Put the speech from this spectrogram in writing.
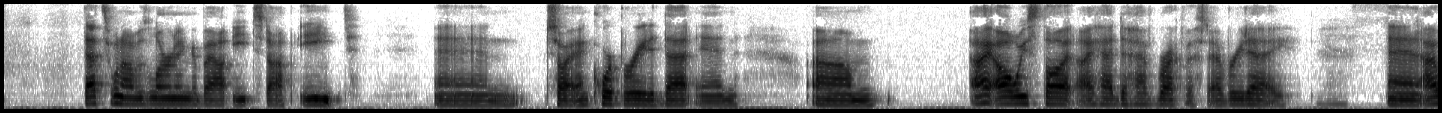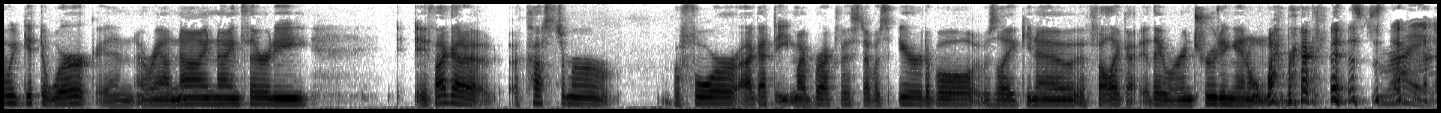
that's when I was learning about Eat Stop Eat, and so I incorporated that in. Um, I always thought I had to have breakfast every day, and I would get to work and around nine nine thirty. If I got a, a customer before I got to eat my breakfast, I was irritable. It was like, you know, it felt like I, they were intruding in on my breakfast. Right.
